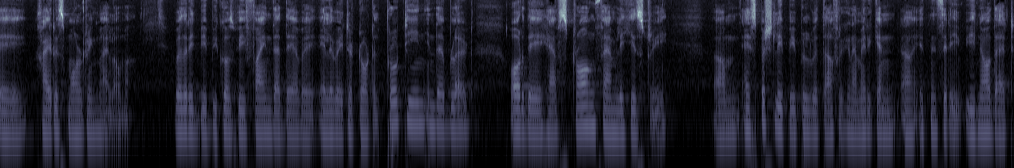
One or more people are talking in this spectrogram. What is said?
a high risk smoldering myeloma, whether it be because we find that they have an elevated total protein in their blood, or they have strong family history. Um, especially people with African American uh, ethnicity, we know that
